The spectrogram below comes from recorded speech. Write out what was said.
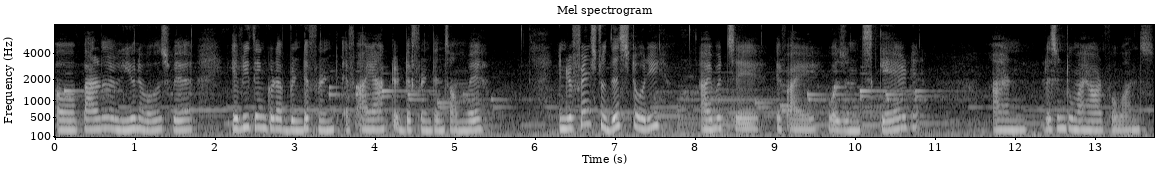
a parallel universe where everything could have been different if I acted different in some way. In reference to this story, I would say if I wasn't scared and listened to my heart for once.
